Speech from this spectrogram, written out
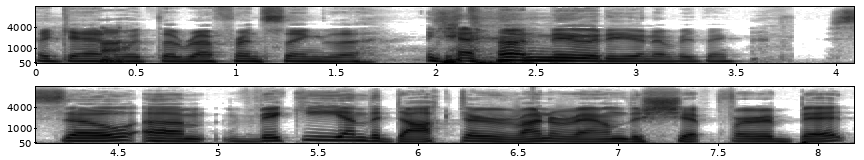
Again, with the referencing the Yeah. continuity and everything. So, um, Vicky and the doctor run around the ship for a bit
